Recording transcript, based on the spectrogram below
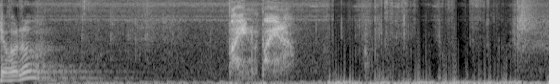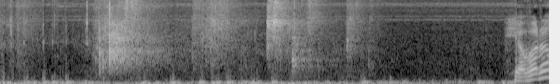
ఎవరు? పైన పైన. ఎవరు?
